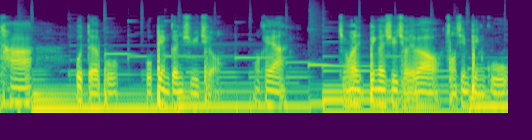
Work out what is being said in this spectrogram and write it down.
他不得不不变更需求，OK 啊？请问变更需求要不要重新评估？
